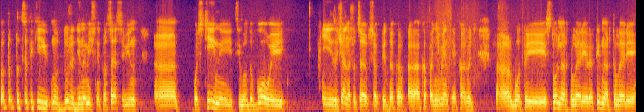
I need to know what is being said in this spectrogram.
Ну тобто, це такий ну дуже динамічний процес. і Він е, постійний, цілодобовий. І звичайно, що це все під ака- як кажуть, е, роботи і ствольної артилерії, реактивної артилерії,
